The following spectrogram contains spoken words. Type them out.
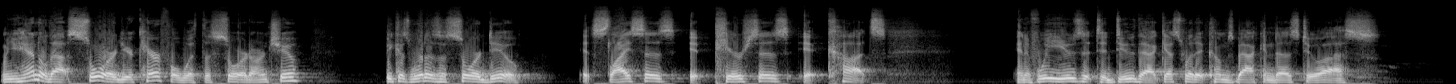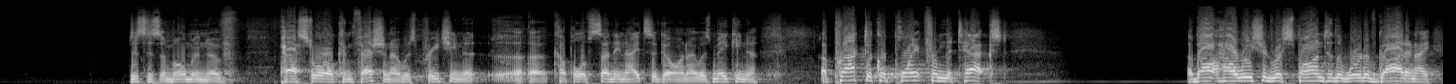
When you handle that sword, you're careful with the sword, aren't you? Because what does a sword do? It slices, it pierces, it cuts. And if we use it to do that, guess what it comes back and does to us? Just as a moment of pastoral confession, I was preaching a, a, a couple of Sunday nights ago and I was making a, a practical point from the text about how we should respond to the Word of God. And I,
